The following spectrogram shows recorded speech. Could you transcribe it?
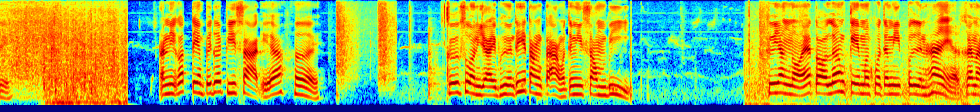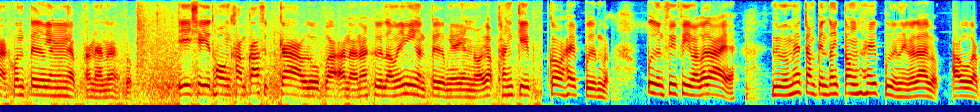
เลยอันนี้ก็เต็มไปด้วยปีศาจอีกแล้วเฮ้ย คือส่วนใหญ่พื้นที่ต่างๆ มันจะมีซอมบี้ คืออย่างน้อยตอนเริ่มเกมมันควรจะมีปืนให้อะขนาดคนเติมยังแบบอันนั้นนะแบบ AK ทองคำ99 โลบาทอันนั้นนะคือเราไม่มีเงินเติมไงอย่างน้อยแบบทั้งเกมก็ให้ปืนแบบ ปืนฟรีๆมาก็ได้อะหรือไม่จำเป็นต้องต้องให้ปืนเลยก็ได้แบบ เอาแบบ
